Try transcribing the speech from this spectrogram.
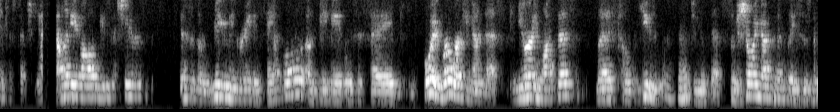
intersectionality of all of these issues. This is a really great example of being able to say, boy, we're working on this, and you already want this, let us help you mm-hmm. do this. So showing up in the places where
